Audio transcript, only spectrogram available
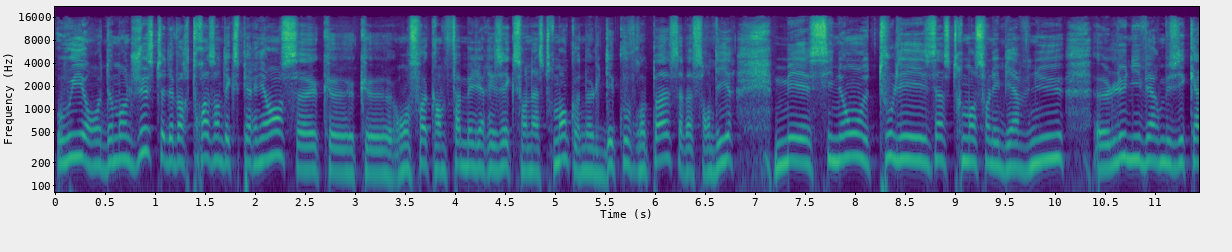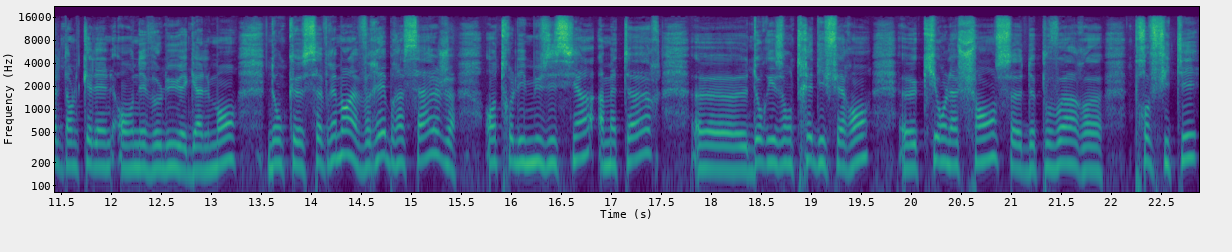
Oui, on demande juste d'avoir trois ans d'expérience, euh, que, que on soit quand familiarisé avec son instrument, qu'on ne le découvre pas, ça va sans dire. Mais sinon, tous les instruments sont les bienvenus, euh, l'univers musical dans lequel on évolue également. Donc euh, c'est vraiment un vrai brassage entre les musiciens amateurs d'horizons très différents euh, qui ont la chance de pouvoir euh, profiter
